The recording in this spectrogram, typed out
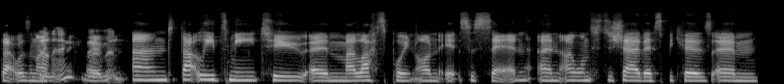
that was an iconic moment. moment and that leads me to um my last point on it's a sin and i wanted to share this because um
